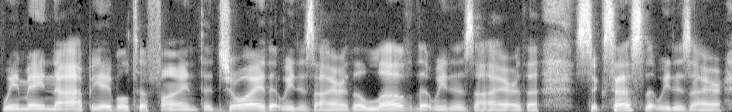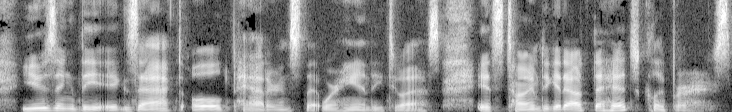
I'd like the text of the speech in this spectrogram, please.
we may not be able to find the joy that we desire, the love that we desire, the success that we desire using the exact old patterns that were handy to us. It's time to get out the hedge clippers.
